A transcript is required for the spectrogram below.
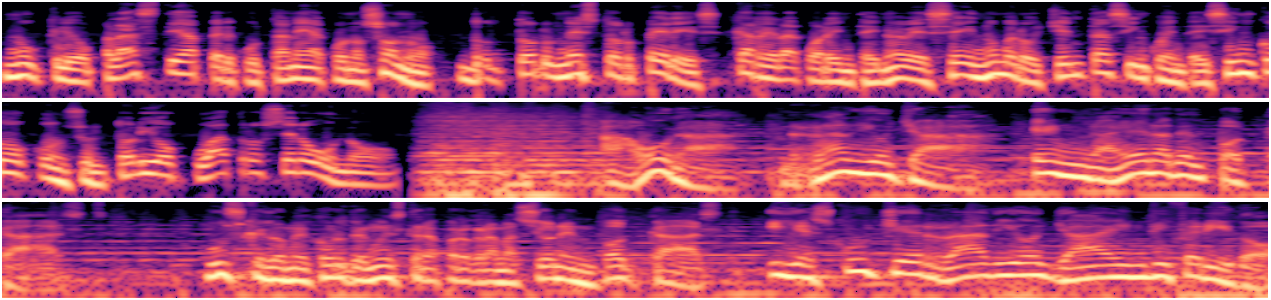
nucleoplastia percutánea con ozono. Doctor Néstor Pérez, carrera 49C, número 8055, consultorio 401. Ahora, Radio Ya, en la era del podcast. Busque lo mejor de nuestra programación en podcast y escuche Radio Ya en diferido.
